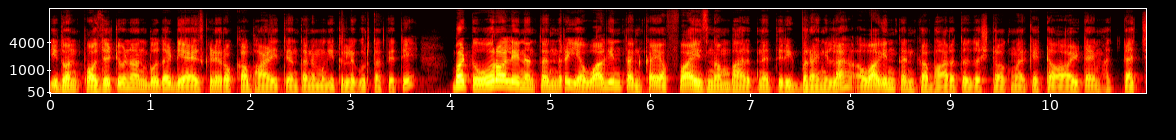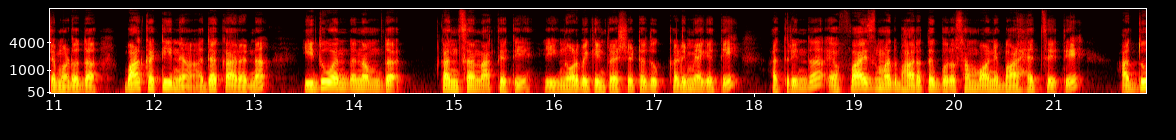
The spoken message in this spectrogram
ಇದೊಂದು ಪಾಸಿಟಿವ್ನ ಅನ್ಬೋದು ಡಿ ಐಸ್ ಕಡೆ ರೊಕ್ಕ ಭಾಳ ಐತಿ ಅಂತ ನಮಗೆ ಇದ್ರಲ್ಲೇ ಗೊತ್ತಾಗ್ತೈತಿ ಬಟ್ ಓವರ್ ಆಲ್ ಏನಂತಂದರೆ, ಯಾವಾಗಿನ ತನಕ ಎಫ್ ಐಸ್ ನಮ್ಮ ಭಾರತನ ತಿರುಗಿ ಬರಂಗಿಲ್ಲ. ಅವಾಗಿನ ತನಕ ಭಾರತದ stock market all time touch ಮಾಡೋದು ಭಾಳ ಕಠಿಣ. ಅದ ಕಾರಣ ಇದು ಒಂದು ನಮ್ದು ಕನ್ಸರ್ನ್ ಆಗ್ತೈತಿ. ಈಗ ನೋಡ್ಬೇಕು ಇಂಟ್ರೆಸ್ಟ್ ರೇಟ್ ಅದು ಕಡಿಮೆ ಆಗೈತಿ. ಅದರಿಂದ ಎಫ್ ಐಸ್ ಮತ್ತು ಭಾರತಕ್ಕೆ ಬರೋ ಸಂಭಾವನೆ ಭಾಳ ಹೆಚ್ಚೈತಿ ಅದು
